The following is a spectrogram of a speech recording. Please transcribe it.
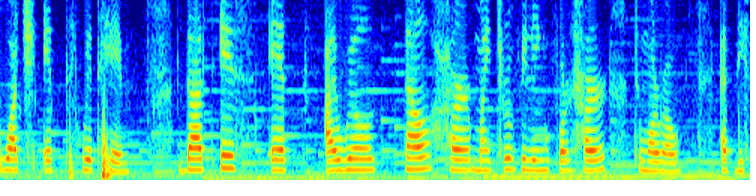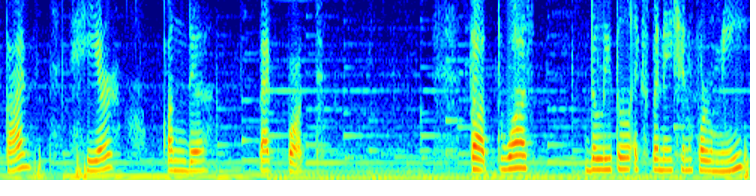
watch it with him. That is it. I will tell her my true feeling for her tomorrow. At this time, here on the backboard. That was the little explanation for me.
